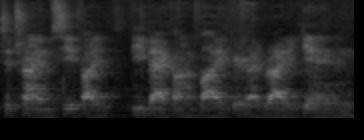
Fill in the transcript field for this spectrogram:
to try and see if I'd be back on a bike or I'd ride again and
